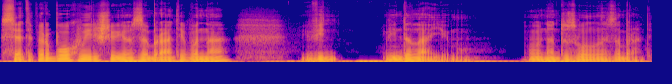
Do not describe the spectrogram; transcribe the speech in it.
Все, тепер Бог вирішив його забрати. Вона від, віддала йому. Вона дозволила забрати.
